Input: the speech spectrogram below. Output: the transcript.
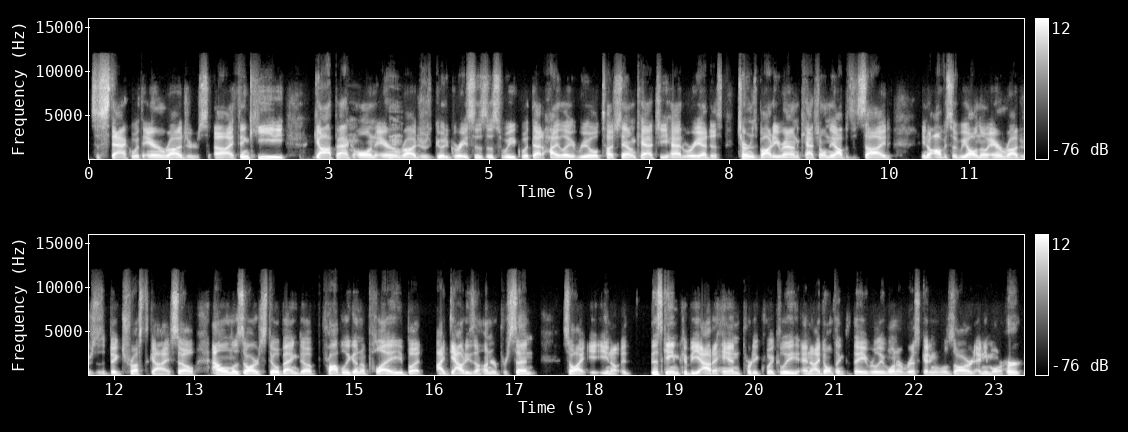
It's a stack with Aaron Rodgers. Uh, I think he got back on Aaron Rodgers' good graces this week with that highlight reel touchdown catch he had, where he had to turn his body around and catch on the opposite side. You know, obviously we all know Aaron Rodgers is a big trust guy. So Allen Lazard still banged up, probably going to play, but I doubt he's hundred percent. So I, you know, it, this game could be out of hand pretty quickly, and I don't think they really want to risk getting Lazard any more hurt.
